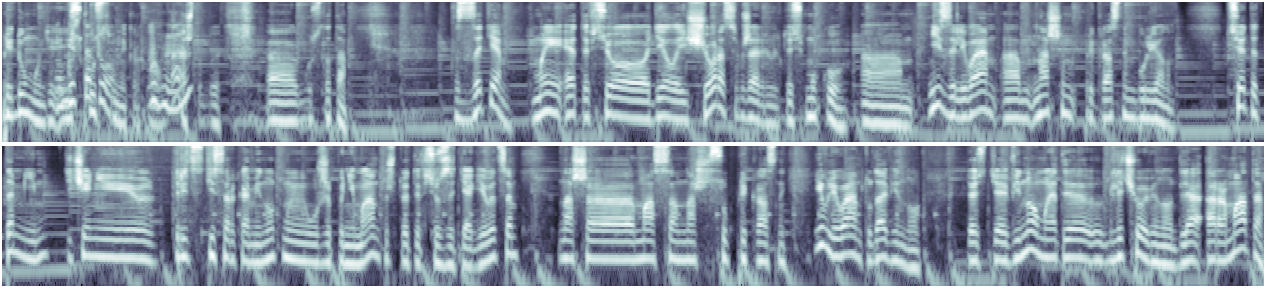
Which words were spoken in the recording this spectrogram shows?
придумать Густоту. искусственный крахмал, Мгм. да, чтобы а, густота. Затем мы это все дело еще раз обжаривали, то есть муку, а, и заливаем а, нашим прекрасным бульоном. Все это томим. В течение 30-40 минут мы уже понимаем, то, что это все затягивается. Наша масса, наш суп прекрасный. И вливаем туда вино. То есть э, вино мы это... Для чего вино? Для аромата.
